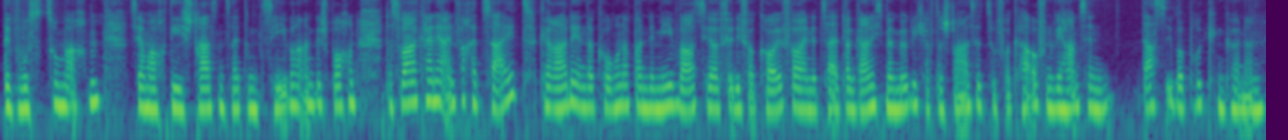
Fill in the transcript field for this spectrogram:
bewusst zu machen. Sie haben auch die Straßenzeitung Zebra angesprochen. Das war keine einfache Zeit, gerade in der Corona-Pandemie war es ja für die Verkäufer eine Zeit lang gar nicht mehr möglich, auf der Straße zu verkaufen. Wie haben Sie denn das überbrücken können?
